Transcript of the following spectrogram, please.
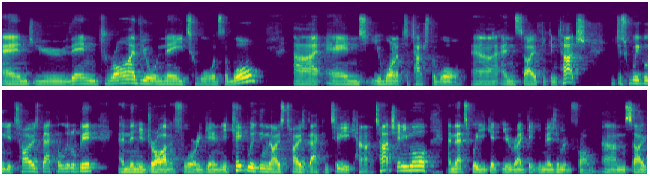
and you then drive your knee towards the wall, uh, and you want it to touch the wall. Uh, and so if you can touch, you just wiggle your toes back a little bit and then you drive it forward again. And you keep wiggling those toes back until you can't touch anymore. And that's where you get your, uh, get your measurement from. Um, so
